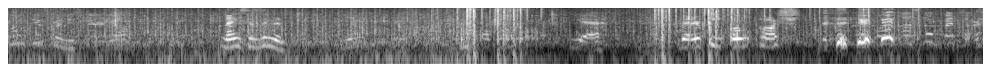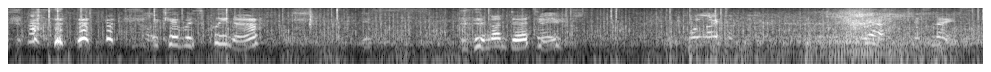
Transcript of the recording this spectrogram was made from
So different is there, yeah. Nice, isn't it? Yeah. Yeah. Better people, posh. That's not better. okay, but it's cleaner. It's Not dirty light up there. Yeah, it's nice.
